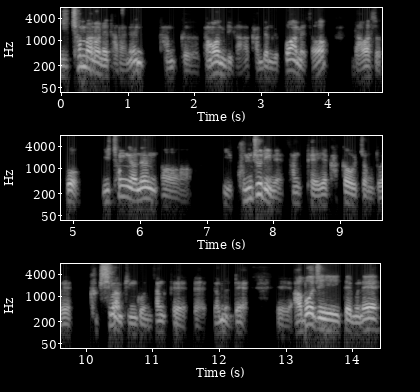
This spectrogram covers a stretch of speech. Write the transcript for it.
2천만 원에 달하는 감, 그 병원비가 간병비 포함해서 나왔었고 이 청년은 어, 이 굶주림의 상태에 가까울 정도의 극심한 빈곤 상태였는데 예, 아버지 때문에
